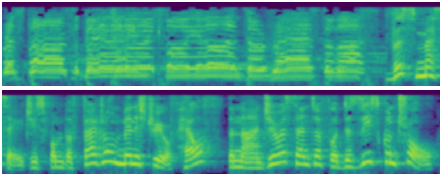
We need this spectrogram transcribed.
responsibility for you and the rest of us. This message is from the Federal Ministry of Health, the Nigeria Center for Disease Control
